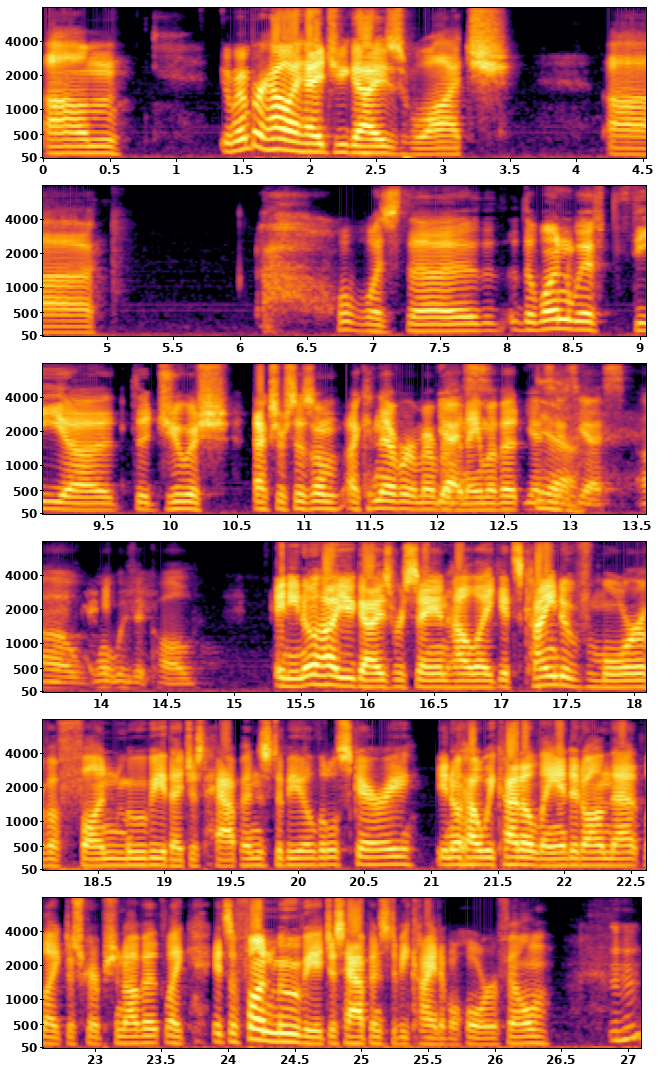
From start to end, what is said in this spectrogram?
Um, you remember how I had you guys watch, uh, what was the the one with the uh, the Jewish exorcism? I can never remember Yes. the name of it. Yes, Yeah. yes, yes. Uh, what was it called? And you know how you guys were saying how like it's kind of more of a fun movie that just happens to be a little scary. You know how we kind of landed on that like description of it. Like it's a fun movie, it just happens to be kind of a horror film. Mm-hmm.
